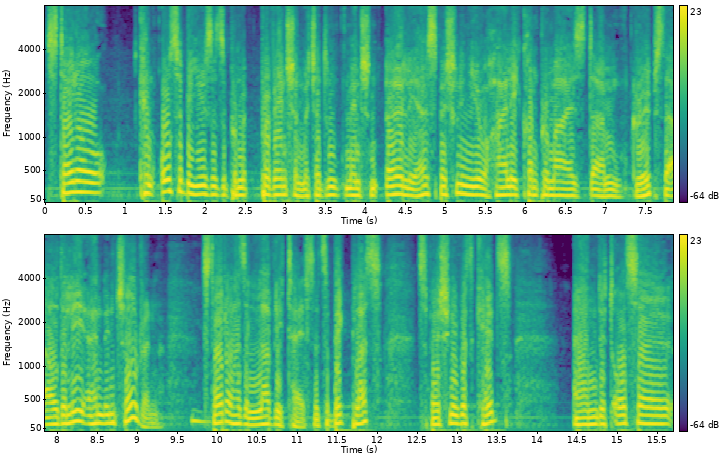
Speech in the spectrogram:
Stodal can also be used as a pre- prevention, which I didn't mention earlier, especially in your highly compromised um, groups, the elderly, and in children. Mm. Stodal has a lovely taste. It's a big plus, especially with kids, and it also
